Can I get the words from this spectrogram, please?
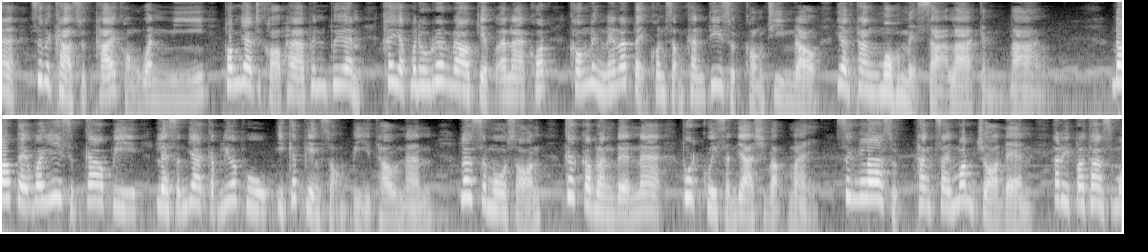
5 ซึ่งเป็นข่าวสุดท้ายของวันนี้ ผมอยากจะขอพาเพื่อนๆ ขยับมาดูเรื่องราวเกี่ยวกับอนาคต ของหนึ่งในนักเตะคนสำคัญที่สุดของทีมเรา อย่างทางโมฮัมเหม็ดซาลาห์กันบ้าง ดาวเตะวัย 29 ปีเหลือสัญญากับเลิเวอฟูอีกแค่เพียง 2 ปีเท่านั้น และสโมสรก็กำลังเดินหน้าพูดคุยสัญญาฉบับใหม่ ซึ่งล่าสุดทางไซมอนจอร์แดนอดีตประธานสโม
